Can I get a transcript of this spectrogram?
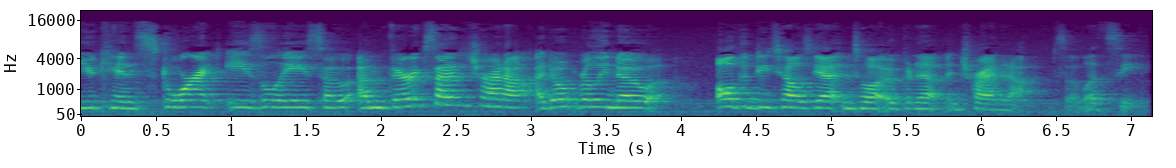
you can store it easily. So I'm very excited to try it out. I don't really know all the details yet until I open it up and try it out. So let's see.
